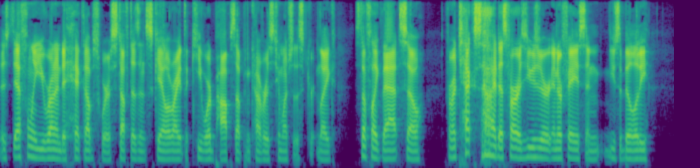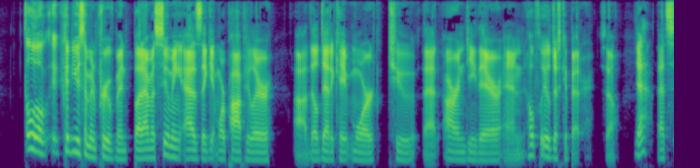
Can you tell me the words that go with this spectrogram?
There's definitely you run into hiccups where stuff doesn't scale right. The keyword pops up and covers too much of the screen, like stuff like that. So from a tech side, as far as user interface and usability, a little. It could use some improvement, but I'm assuming as they get more popular, uh, they'll dedicate more to that R and D there, and hopefully it'll just get better. So yeah, that's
